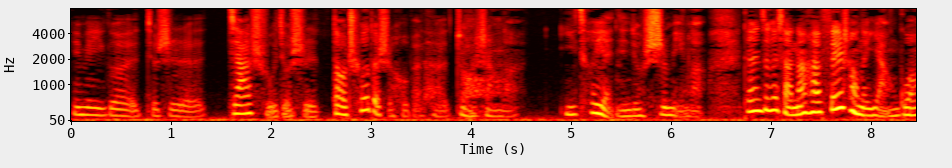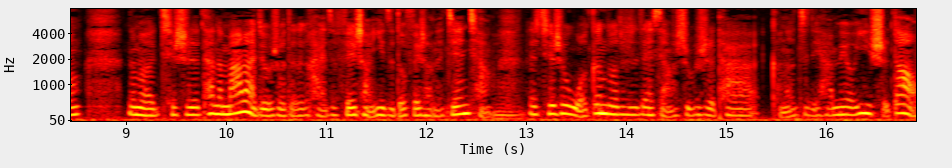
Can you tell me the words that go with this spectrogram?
因为一个就是家属就是倒车的时候把他撞伤了。一侧眼睛就失明了，但是这个小男孩非常的阳光。那么其实他的妈妈就是说，他这个孩子非常一直都非常的坚强。那其实我更多的是在想，是不是他可能自己还没有意识到，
